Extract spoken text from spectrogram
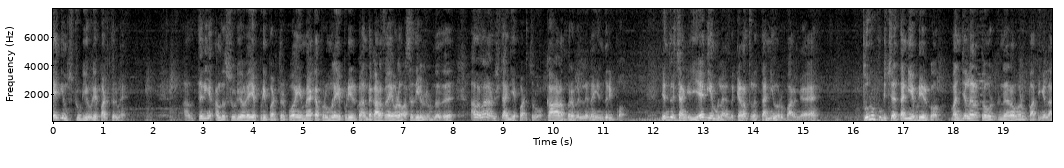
ஏவிஎம் ஸ்டூடியோவிலே படுத்துருவேன். அது தெரியும் அந்த ஸ்டூடியோவில் எப்படி படுத்திருப்போம் என் மேக்கப் ரூமில் எப்படி இருக்கும் அந்த காலத்தில் எவ்வளோ வசதிகள் இருந்தது அதெல்லாம் அனுப்பிச்சிட்டு அங்கேயே படுத்துருவோம். காலம்பரம் வெளிலன்னா எந்திரிப்போம். எந்திரிச்சு அங்கே ஏவிஎம்மில் அந்த கிணத்துல தண்ணி வரும் பாருங்கள் துரு பிடிச்ச தண்ணி எப்படி இருக்கும்? மஞ்சள் நிறத்தில் ஒரு நேரம் வரும் பார்த்தீங்களா?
